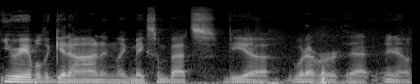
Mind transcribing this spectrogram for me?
you were able to get on and like make some bets via whatever that you know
